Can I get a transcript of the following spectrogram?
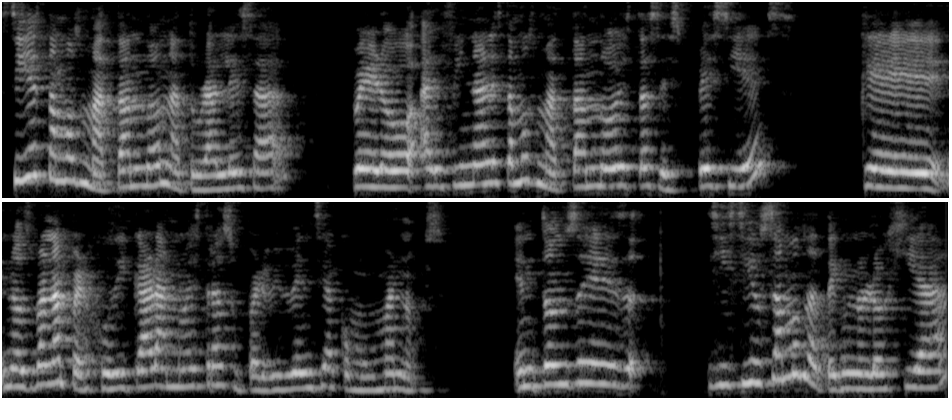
sí estamos matando naturaleza, pero al final estamos matando estas especies que nos van a perjudicar a nuestra supervivencia como humanos. Entonces, y si usamos la tecnología,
